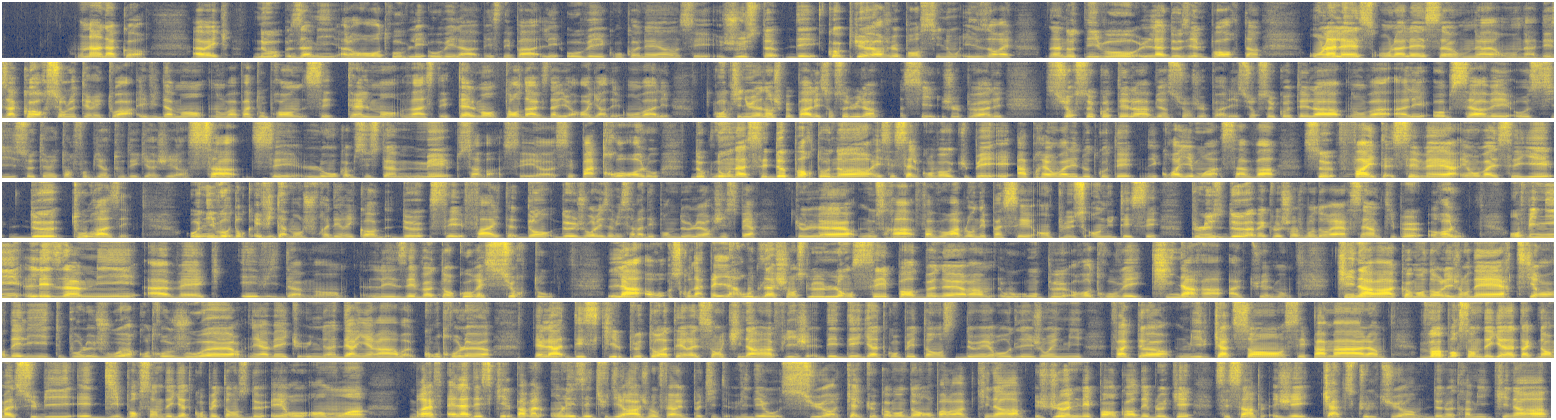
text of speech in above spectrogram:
On a un accord avec nos amis. Alors on retrouve les OV là, mais ce n'est pas les OV qu'on connaît, hein. c'est juste des copieurs je pense, sinon ils auraient un autre niveau. La deuxième porte, hein, on la laisse, on la laisse, on a, on a des accords sur le territoire évidemment, on va pas tout prendre, c'est tellement vaste et tellement tant d'axes d'ailleurs, regardez, on va aller continue. Ah non, je peux pas aller sur celui-là. Si, je peux aller sur ce côté-là, bien sûr, je peux aller sur ce côté-là. On va aller observer aussi ce territoire. faut bien tout dégager. Hein. Ça, c'est long comme système, mais ça va. Euh, c'est pas trop relou. Donc nous, on a ces deux portes au nord et c'est celle qu'on va occuper. Et après, on va aller de l'autre côté. Et croyez-moi, ça va se fight sévère et on va essayer de tout raser. Au niveau, donc évidemment, je vous ferai des records de ces fights dans deux jours, les amis. Ça va dépendre de l'heure, j'espère que l'heure nous sera favorable. On est passé en plus en UTC plus 2 avec le changement d'horaire. C'est un petit peu relou. On finit les amis avec évidemment les events en cours et surtout la, ce qu'on appelle la roue de la chance, le lancer porte-bonheur hein, où on peut retrouver Kinara actuellement. Kinara, commandant légendaire, tireur d'élite pour le joueur contre joueur et avec une, un dernier arbre, contrôleur, elle a des skills plutôt intéressants. Kinara inflige des dégâts de compétences de héros de légion ennemie. Facteur 1400, c'est pas mal. 20% de dégâts d'attaque normale subis et 10% de dégâts de compétences de héros en moins. Bref, elle a des skills pas mal, on les étudiera. Je vais vous faire une petite vidéo sur quelques commandants. On parlera de Kinara. Je ne l'ai pas encore débloqué. C'est simple, j'ai 4 sculptures de notre ami Kinara.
